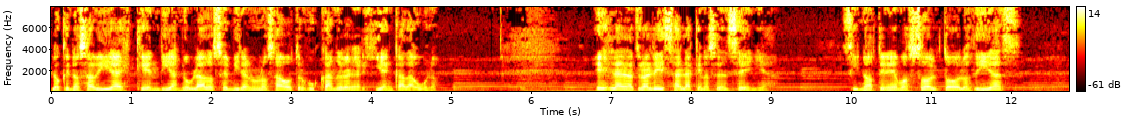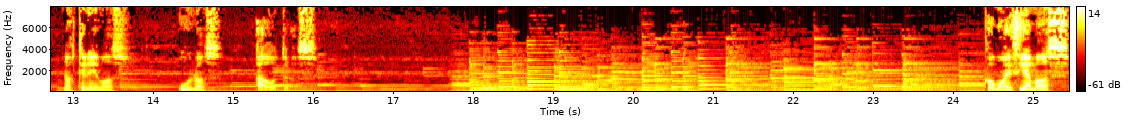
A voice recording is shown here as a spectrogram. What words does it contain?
Lo que no sabía es que en días nublados se miran unos a otros buscando la energía en cada uno. Es la naturaleza la que nos enseña. Si no tenemos sol todos los días, nos tenemos unos a otros. Como decíamos,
